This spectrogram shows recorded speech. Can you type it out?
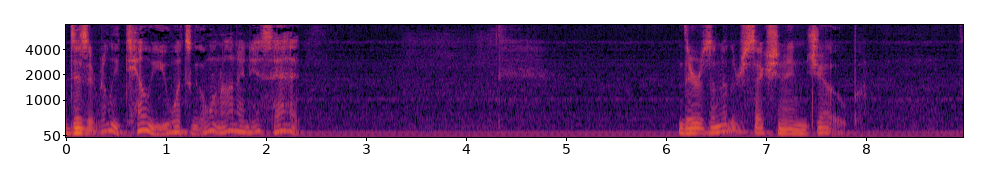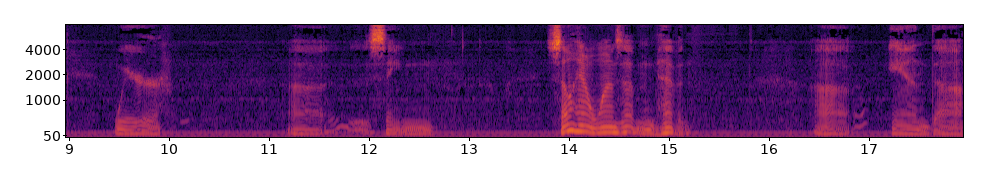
does it really tell you what's going on in his head? There's another section in Job where uh, Satan somehow winds up in heaven. Uh, and, uh,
